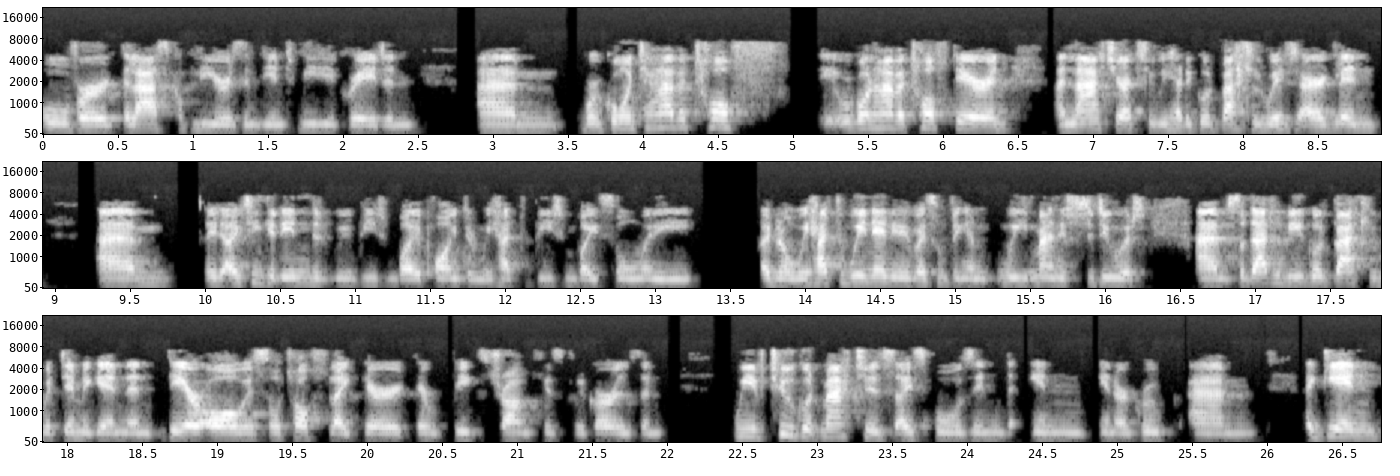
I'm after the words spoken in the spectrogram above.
over the last couple of years in the intermediate grade, and um, we're going to have a tough. We're going to have a tough there, and and last year actually we had a good battle with Araglen. Um, it, I think it ended we beat him by a point, and we had to beat him by so many I don't know, we had to win anyway by something and we managed to do it. Um, so that'll be a good battle with them again. And they're always so tough, like they're, they're big, strong, physical girls. And we have two good matches, I suppose, in, in, in our group. Um, again,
